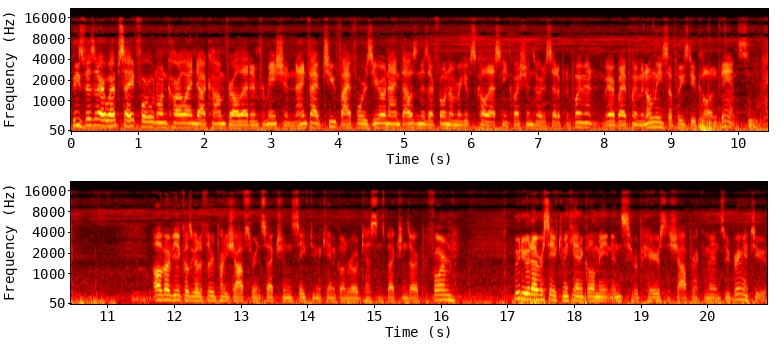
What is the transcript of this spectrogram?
Please visit our website, 411carline.com, for all that information. 952-540-9000 is our phone number. Give us a call to ask any questions or to set up an appointment. We are by appointment only, so please do call in advance. All of our vehicles go to third-party shops for inspections. Safety, mechanical, and road test inspections are performed. We do whatever safety, mechanical, maintenance repairs the shop recommends we bring it to you.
